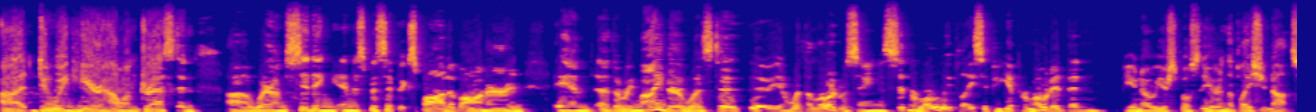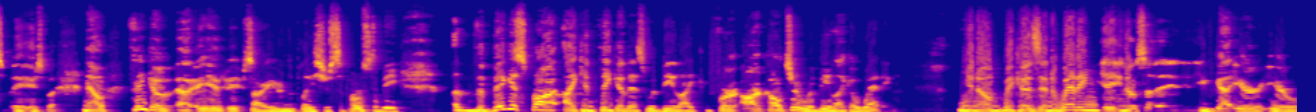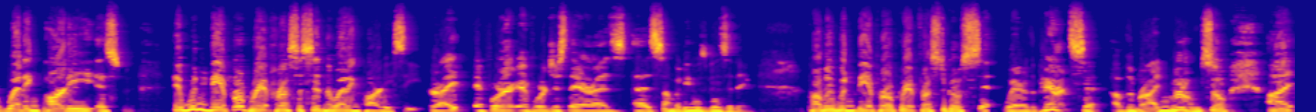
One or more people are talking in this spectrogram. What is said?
uh, doing here, how I'm dressed, and uh, where I'm sitting in a specific spot of honor, and and uh, the reminder was to uh, you know what the Lord was saying is sit in a lowly place. If you get promoted, then you know you're supposed to you're in the place you're not you're now think of uh, you, sorry you're in the place you're supposed to be. Uh, the biggest spot i can think of this would be like for our culture would be like a wedding you know because in a wedding you know so you've got your your wedding party is it wouldn't be appropriate for us to sit in the wedding party seat right? If we're if we're just there as as somebody who's visiting probably wouldn't be appropriate for us to go sit where the parents sit of the bride and groom. So, uh,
